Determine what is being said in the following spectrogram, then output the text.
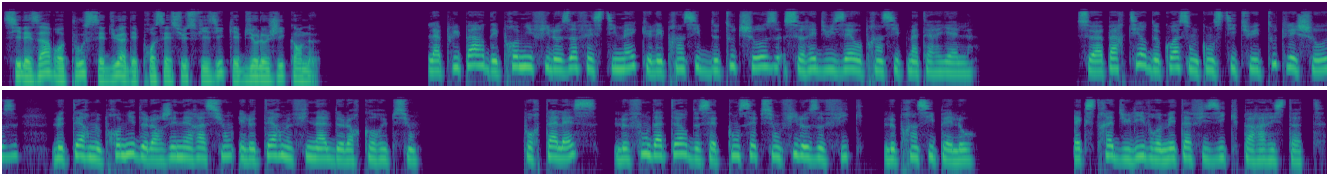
Si les arbres poussent, c'est dû à des processus physiques et biologiques en eux. La plupart des premiers philosophes estimaient que les principes de toute chose se réduisaient aux principes matériels. Ce à partir de quoi sont constituées toutes les choses, le terme premier de leur génération et le terme final de leur corruption. Pour Thalès, le fondateur de cette conception philosophique, le principe est l'eau. Extrait du livre Métaphysique par Aristote.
